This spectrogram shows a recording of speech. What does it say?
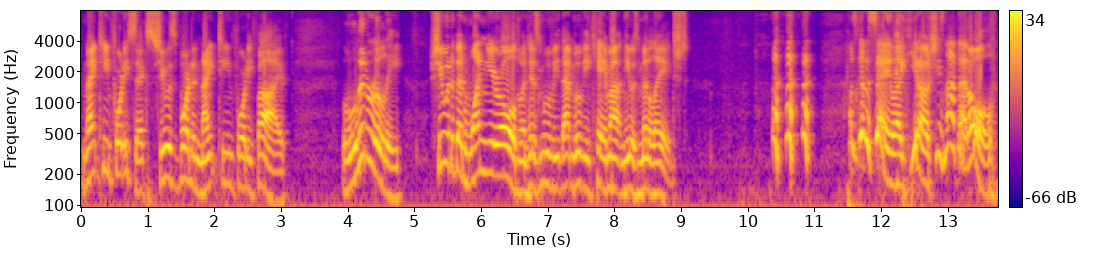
1946. She was born in 1945. Literally, she would have been one year old when his movie that movie came out, and he was middle aged. I was gonna say, like, you know, she's not that old.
